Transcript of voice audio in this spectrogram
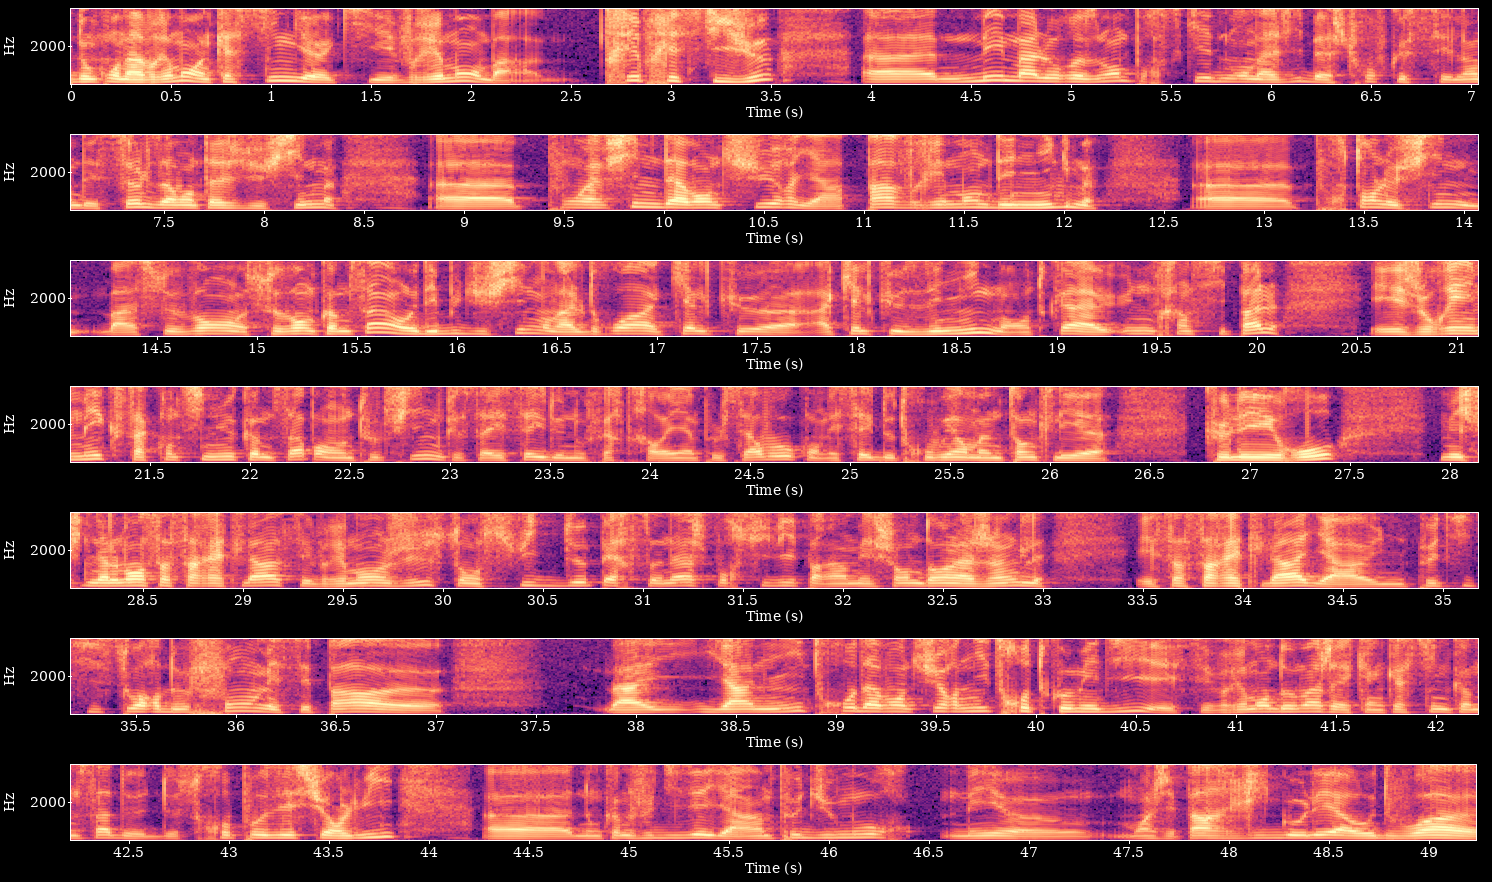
donc on a vraiment un casting qui est vraiment bah, très prestigieux, euh, mais malheureusement, pour ce qui est de mon avis, bah, je trouve que c'est l'un des seuls avantages du film. Euh, pour un film d'aventure, il n'y a pas vraiment d'énigme. Euh, pourtant, le film bah, se, vend, se vend comme ça. Au début du film, on a le droit à quelques, énigmes, en tout cas à une principale. Et j'aurais aimé que ça continue comme ça pendant tout le film, que ça essaye de nous faire travailler un peu le cerveau, qu'on essaye de trouver en même temps que les, que les héros. Mais finalement, ça s'arrête là. C'est vraiment juste on suit deux personnages poursuivis par un méchant dans la jungle et ça s'arrête là. Il y a une petite histoire de fond, mais c'est pas. Euh, bah, il n'y a ni trop d'aventure, ni trop de comédie, et c'est vraiment dommage avec un casting comme ça de, se reposer sur lui. Euh, donc, comme je vous disais, il y a un peu d'humour, mais euh, moi, j'ai pas rigolé à haute voix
